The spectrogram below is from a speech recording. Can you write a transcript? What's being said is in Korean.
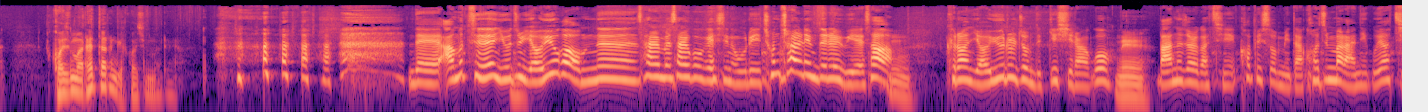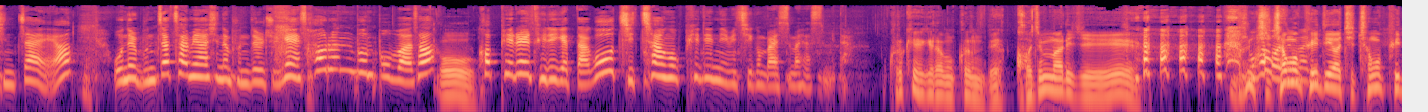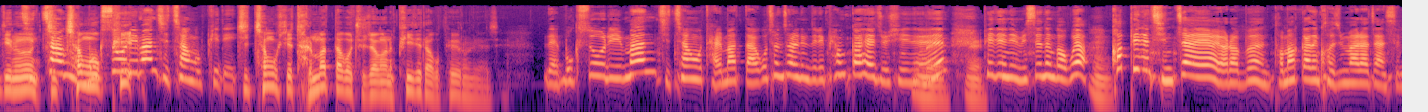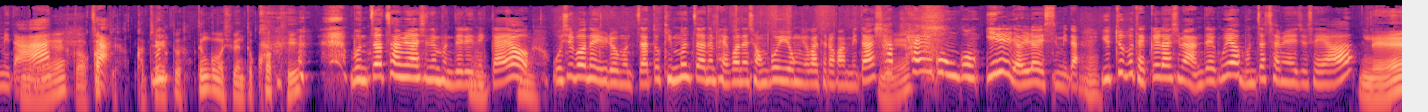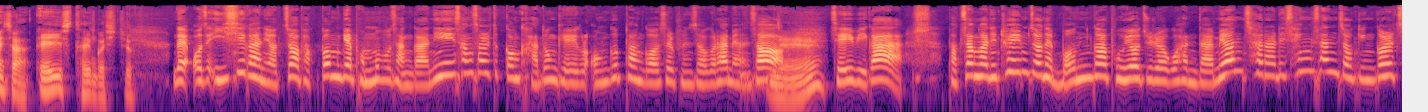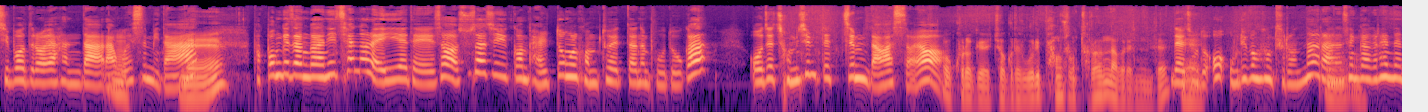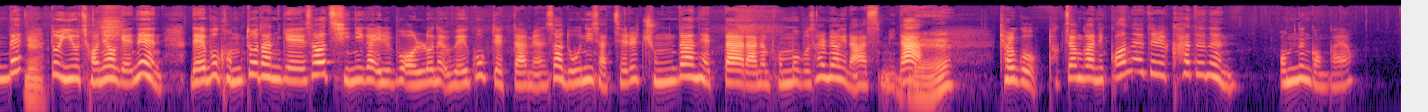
거짓말 했다는 게 거짓말이에요. 네, 아무튼 요즘 음. 여유가 없는 삶을 살고 계신 우리 촌철님들을 위해서 음. 그런 여유를 좀 느끼시라고 네. 만우절 같이 커피 쏩니다. 거짓말 아니고요. 진짜예요. 오늘 문자 참여하시는 분들 중에 30분 뽑아서 오. 커피를 드리겠다고 지창욱 PD님이 지금 말씀하셨습니다. 그렇게 얘기를 하면 그건 왜 거짓말이지. 무슨 지창욱 PD야? 지창욱 PD는 지창욱, 지창욱 목소리만 피, 지창욱 PD. 지창욱 씨 닮았다고 주장하는 PD라고 표현을 해야지. 네, 목소리만 지창욱 닮았다고 촌철님들이 평가해 주시는 네, 네. PD님이 쓰는 거고요. 음. 커피는 진짜예요, 여러분. 더마카는 거짓말하지 않습니다. 네, 그, 자, 갑자기 문, 또 뜬금없이 웬 또 커피. 문자 참여하시는 분들이니까요. 음, 음. 50원의 유료 문자, 또 긴 문자는 100원의 정보 이용료가 들어갑니다. 샵8001 열려 있습니다. 음. 유튜브 댓글 다시면 안 되고요. 문자 참여해 주세요. 네, 자 A 스타인 것이죠. 네, 어제 이 시간이었죠. 박범계 법무부 장관이 상설특검 가동 계획을 언급한 것을 분석을 하면서 네. JB가 박 장관이 퇴임 전에 뭔가 보여주려고 한다면 차라리 생산적인 걸 집어들어야 한다라고 음. 했습니다. 네. 박범계 장관이 채널 A에 대해서 수사지휘권 발동을 검토했다는 보도가 어제 점심 때쯤 나왔어요. 어, 그러게요. 저 그래서 우리 방송 들었나 그랬는데. 네, 네. 저도 어 우리 방송 들었나라는 음. 생각을 했는데 네. 또 이후 저녁에는 내부 검토 단계에서 진위가 일부 언론에 왜곡됐다면서 논의 자체를 중단했다라는 법무부 설명이 나왔습니다. 네. 결국 박 장관이 꺼내들 카드는 없는 건가요?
